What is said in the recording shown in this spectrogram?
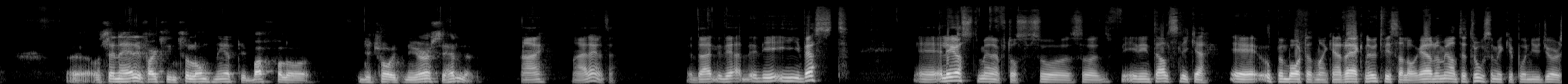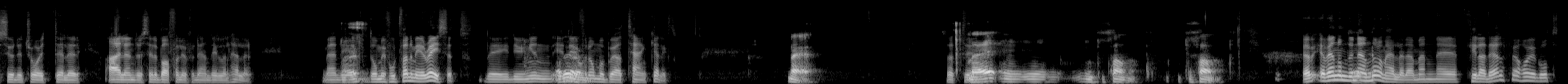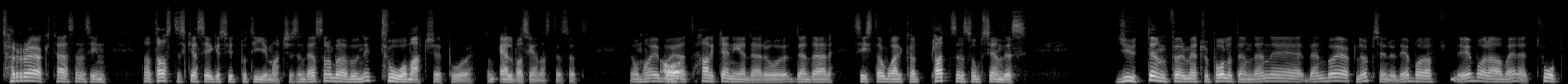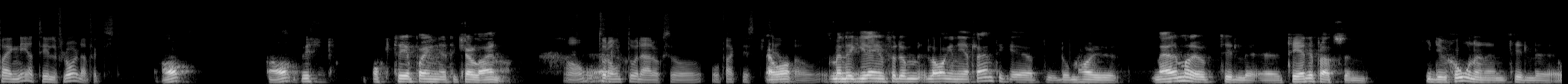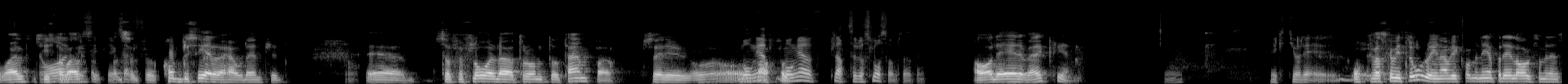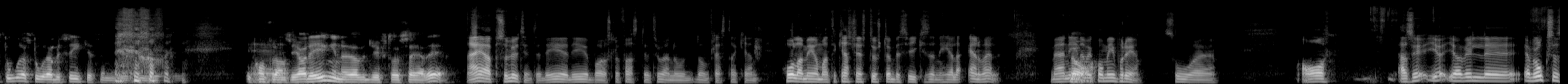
Eh, och sen är det faktiskt inte så långt ner till Buffalo, Detroit, New Jersey heller. Nej, nej det är det inte. Det, det, det, I väst Eh, eller i öst menar jag förstås, så, så är det inte alls lika eh, uppenbart att man kan räkna ut vissa lag. Även om jag inte tror så mycket på New Jersey och Detroit eller Islanders eller Buffalo för den delen heller. Men det, de är fortfarande med i racet. Det, det är ju ingen ja, idé för dem att börja tanka liksom. Nej. Att, eh, Nej, eh, intressant. intressant. Jag, jag vet inte om du nämnde dem heller där, men eh, Philadelphia har ju gått trögt här sedan sin fantastiska segersvit på tio matcher. Sen dess har de bara vunnit två matcher på de elva senaste. Så att de har ju börjat ja. halka ner där och den där sista wildcard-platsen som kändes gjuten för Metropolitan, den, den börjar öppna upp sig nu. Det är bara, det är bara vad är det, två poäng ner till Florida faktiskt. Ja, ja visst. Och tre poäng ner till Carolina. Ja, och Toronto där också. Och faktiskt ja, och men det grejen för de lagen i Atlantic är att de har ju närmare upp till eh, tredjeplatsen i divisionen än till eh, wild, sista ja, wildcard för att komplicera det här ordentligt. Ja. Eh, så för Florida, Toronto och Tampa så är det ju... Många, många platser att slåss om så att säga. Ja, det är det verkligen. Ja. Vilket gör det... Och vad ska vi tro då innan vi kommer ner på det lag som är den stora, stora besvikelsen i, i, i konferensen? Ja, det är ingen överdrift att säga det. Nej, absolut inte. Det är, det är bara att slå fast. Det tror jag nog de flesta kan hålla med om att det kanske är den största besvikelsen i hela NHL. Men innan ja. vi kommer in på det så... Eh, ja, Alltså, jag, jag, vill, eh, jag vill också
